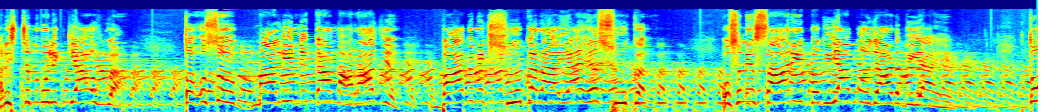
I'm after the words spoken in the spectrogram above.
हरिश्चंद्र बोले, क्या हुआ? तो उस माली ने कहा, महाराज, बाग में एक सूकर आया है, सूकर। उसने सारी बगिया को उजाड़ दिया है। तो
